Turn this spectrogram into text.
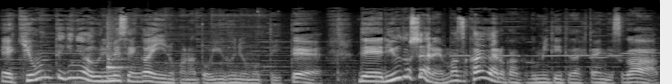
えー、基本的には売り目線がいいのかなというふうに思っていて、で、理由としてはね、まず海外の価格見ていただきたいんですが、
